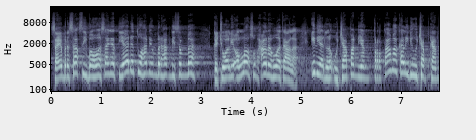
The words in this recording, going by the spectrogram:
Saya bersaksi bahwasanya tiada Tuhan yang berhak disembah kecuali Allah Subhanahu wa taala. Ini adalah ucapan yang pertama kali diucapkan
